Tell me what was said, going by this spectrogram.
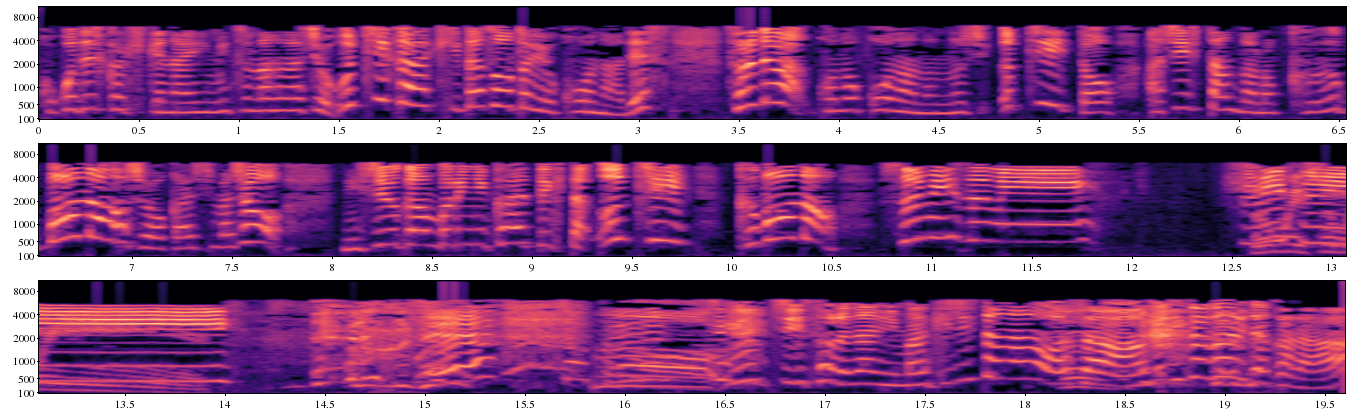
ここでしか聞けない秘密の話をうちから聞き出そうというコーナーです。それでは、このコーナーの主、うちと、アシスタントのくぼのを紹介しましょう。2週間ぶりに帰ってきたうち、くぼの、すみすみすみすみ もう、うち、それ何巻き舌なの？はさ、アメリカ帰りだから？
